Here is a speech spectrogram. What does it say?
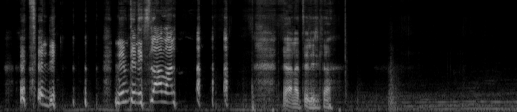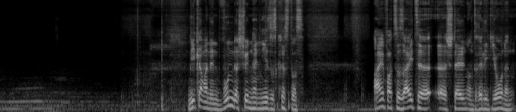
Hetz-Handy. Nimmt den Islam an. ja, natürlich, klar. Wie kann man den wunderschönen Herrn Jesus Christus einfach zur Seite äh, stellen und Religionen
